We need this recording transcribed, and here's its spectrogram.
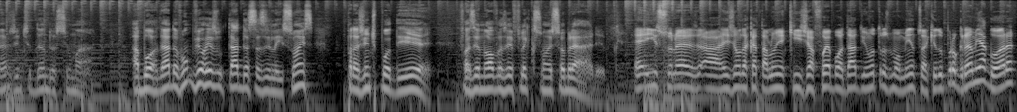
né? A gente dando assim uma abordada. Vamos ver o resultado dessas eleições para a gente poder fazer novas reflexões sobre a área. É isso, né? A região da Catalunha que já foi abordado em outros momentos aqui do programa e agora,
